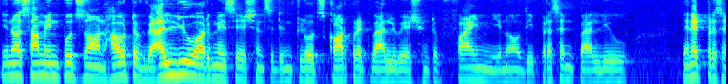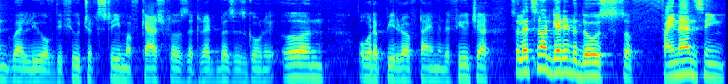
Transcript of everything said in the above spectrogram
you know some inputs on how to value organizations it includes corporate valuation to find you know the present value the net present value of the future stream of cash flows that Redbus is going to earn over a period of time in the future. So, let us not get into those financing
